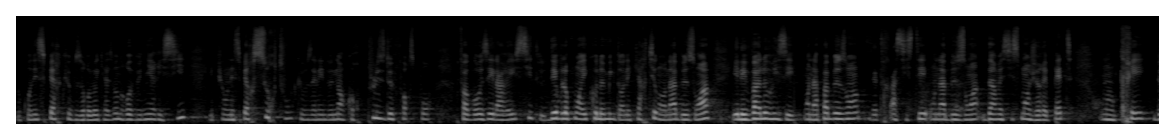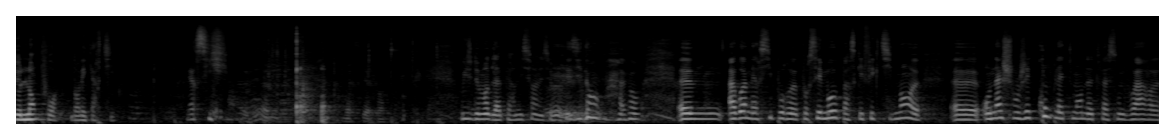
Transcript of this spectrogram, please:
Donc, on espère que vous aurez l'occasion de revenir ici. Et puis, on espère surtout que vous allez donner encore plus de force pour favoriser la réussite, le développement économique dans les quartiers dont on a besoin et les valoriser. On n'a pas besoin d'être assisté, on a besoin d'investissement, je répète. On crée de l'emploi dans les quartiers. Merci. Merci à toi. Oui, je demande la permission à Monsieur le Président. Euh, Awa, merci pour, euh, pour ces mots, parce qu'effectivement, euh, on a changé complètement notre façon de voir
